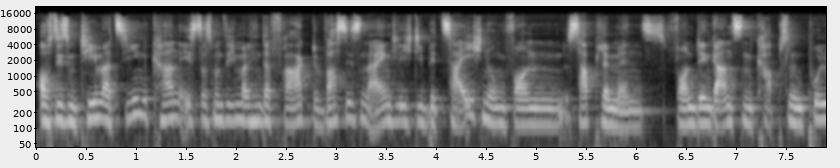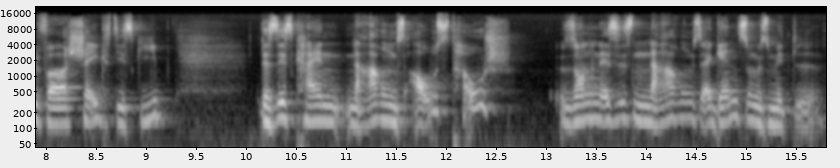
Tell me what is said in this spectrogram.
aus diesem Thema ziehen kann, ist, dass man sich mal hinterfragt, was ist denn eigentlich die Bezeichnung von Supplements, von den ganzen Kapseln, Pulver, Shakes, die es gibt. Das ist kein Nahrungsaustausch, sondern es ist ein Nahrungsergänzungsmittel.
